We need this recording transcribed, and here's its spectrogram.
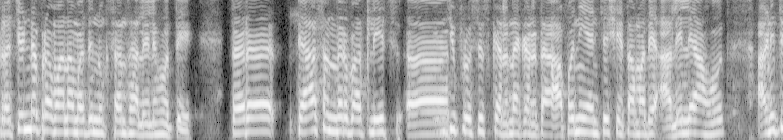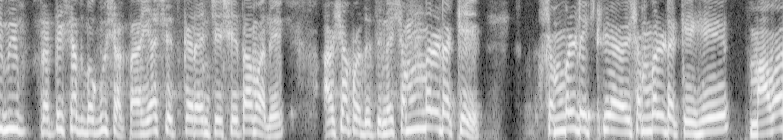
प्रचंड प्रमाणामध्ये नुकसान झालेले होते. तर त्या संदर्भातलीच प्रोसेस करण्याकरिता आपण यांच्या शेतामध्ये आलेले आहोत आणि तुम्ही प्रत्यक्षात बघू शकता या शेतकऱ्यांच्या शेतामध्ये अशा पद्धतीने शंभर टक्के शंभर टक्के शंभर टक्के हे मावा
